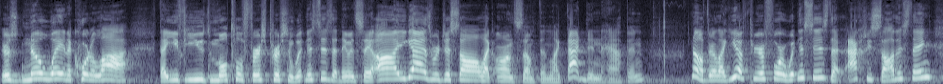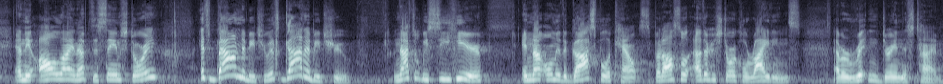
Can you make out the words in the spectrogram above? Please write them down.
There's no way in a court of law that if you used multiple first person witnesses that they would say, oh, you guys were just all like on something. Like that didn't happen. No, if they're like, you have three or four witnesses that actually saw this thing and they all line up to the same story, it's bound to be true. It's got to be true. And that's what we see here in not only the gospel accounts, but also other historical writings that were written during this time.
